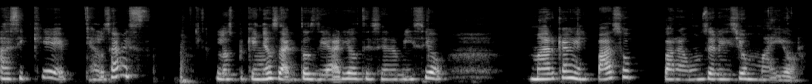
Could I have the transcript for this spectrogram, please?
Así que ya lo sabes, los pequeños actos diarios de servicio marcan el paso para un servicio mayor,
